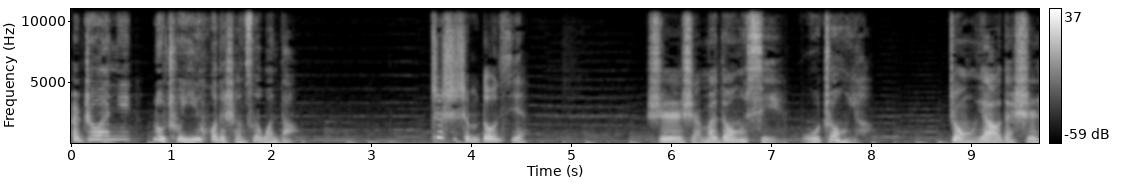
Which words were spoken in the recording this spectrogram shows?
而周安妮露出疑惑的神色，问道：“这是什么东西？”是什么东西不重要，重要的是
